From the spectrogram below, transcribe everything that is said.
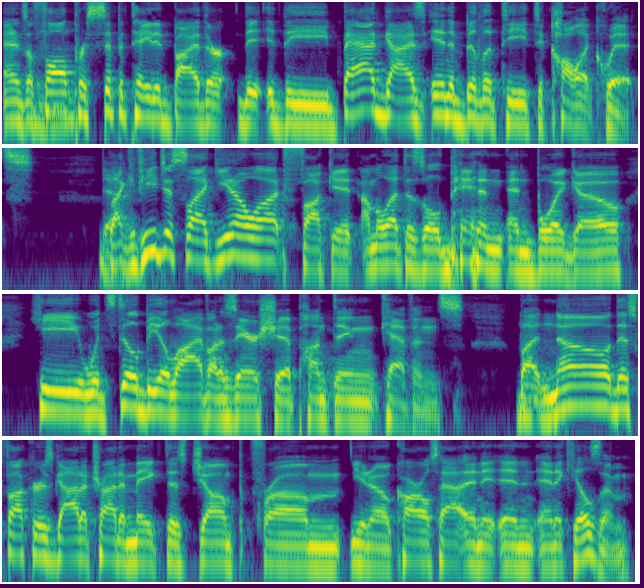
and it's a fall precipitated by their the the bad guy's inability to call it quits. Yeah. Like if he just like you know what, fuck it, I'm gonna let this old man and, and boy go. He would still be alive on his airship hunting Kevin's. But no, this fucker's got to try to make this jump from you know Carl's house, and it and, and it kills him.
